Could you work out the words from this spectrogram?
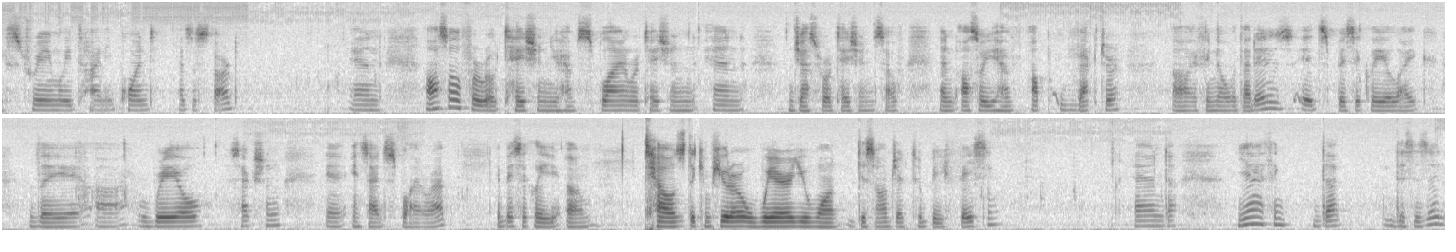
extremely tiny point as a start. And also for rotation you have spline rotation and just rotation itself. And also you have up vector. Uh, if you know what that is it's basically like the uh, rail section inside the spline wrap. It basically um, tells the computer where you want this object to be facing. And uh, yeah I think that this is it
